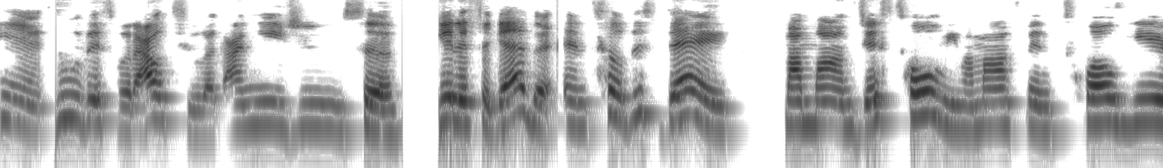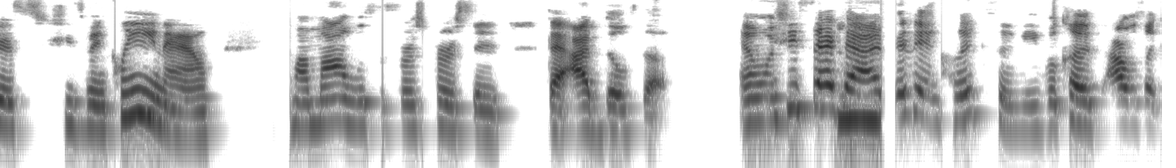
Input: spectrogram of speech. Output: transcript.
can't do this without you. Like I need you to get it together. Until this day, my mom just told me, my mom's been 12 years, she's been clean now. My mom was the first person that I built up. And when she said that, mm-hmm. it didn't click to me because I was like,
